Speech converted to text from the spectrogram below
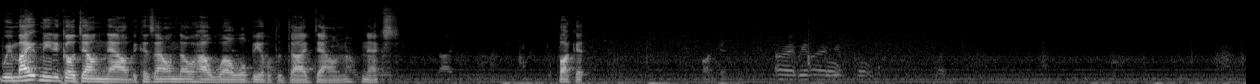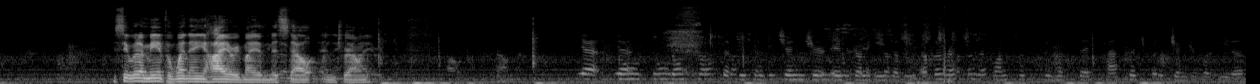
we might need to go down now because I don't know how well we'll be able to dive down next. Fuck it. Alright, we have to go. You see what I mean? If it went any higher, we might have missed out and drowned. Yeah, don't, don't trust that because Ginger is gonna eat us. The other rest of us want us to have safe passage, but Ginger will eat us.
